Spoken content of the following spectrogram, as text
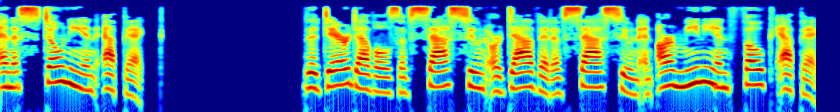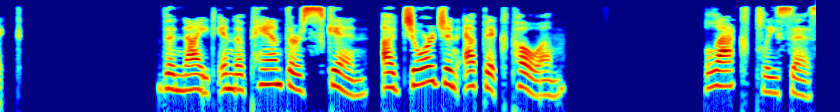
an Estonian epic. The Daredevils of Sassoon or David of Sassoon an Armenian folk epic. The Knight in the Panther's Skin, a Georgian epic poem. Lāčplēsis,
